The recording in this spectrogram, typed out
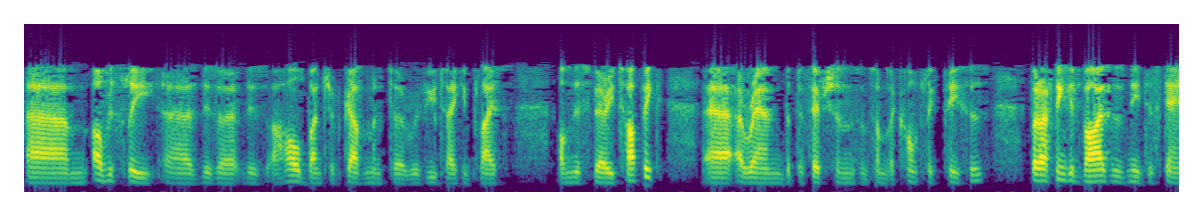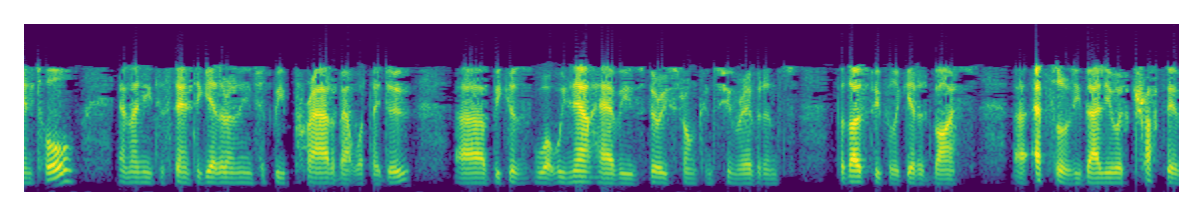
Um, obviously, uh, there's a there's a whole bunch of government uh, review taking place on this very topic uh, around the perceptions and some of the conflict pieces. But I think advisors need to stand tall and they need to stand together and they need to be proud about what they do. Uh, because what we now have is very strong consumer evidence for those people that get advice, uh, absolutely value it, trust their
